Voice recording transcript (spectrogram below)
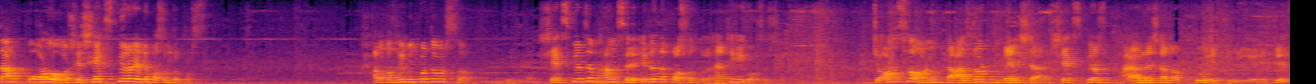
তারপরও সে শেক্সপিয়ারের এটা পছন্দ করছে। আমার কথা মেন করতে পারছ? শেক্সপিয়ার যে ভাঙছে, এটা তার পছন্দ। হ্যাঁ ঠিকই করছে সে। Johnson does not mention Shakespeare's violation of two unities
